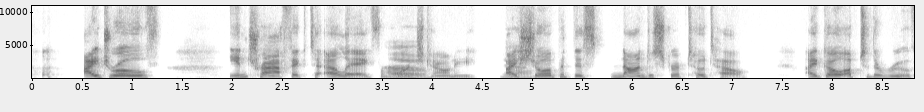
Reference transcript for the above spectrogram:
I drove in traffic to LA from oh, Orange County. Yeah. I show up at this nondescript hotel I go up to the roof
